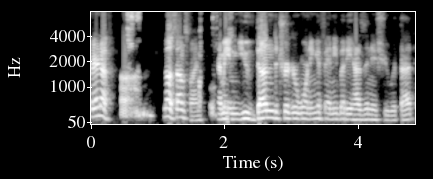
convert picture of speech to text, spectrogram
Fair enough. um, No, sounds fine. I mean, you've done the trigger warning. If anybody has an issue with that,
